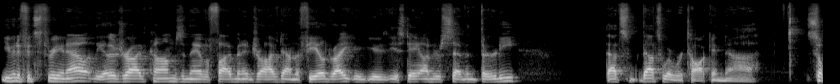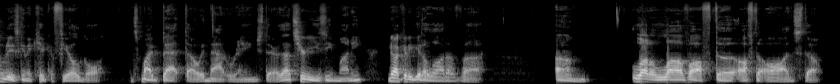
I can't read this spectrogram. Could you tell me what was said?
Even if it's three and out, and the other drive comes, and they have a five minute drive down the field, right? You, you, you stay under seven thirty. That's that's where we're talking. Uh, somebody's going to kick a field goal. That's my bet, though, in that range there. That's your easy money. You're not going to get a lot of uh, um, a lot of love off the off the odds, though.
